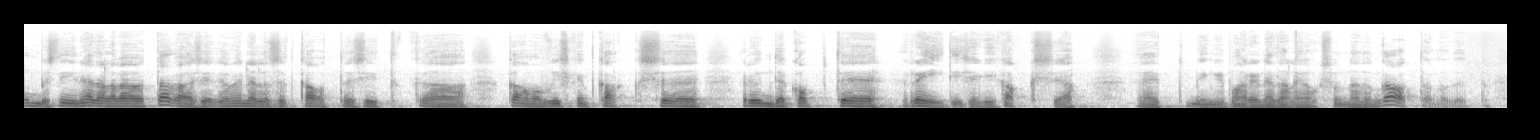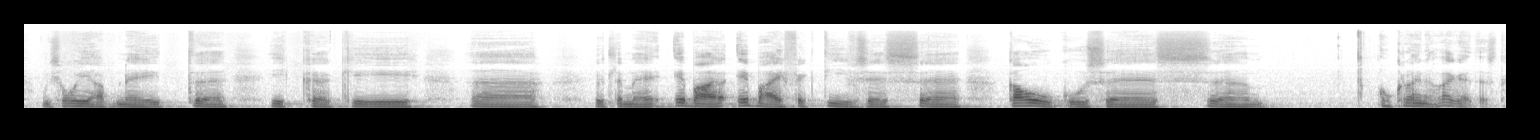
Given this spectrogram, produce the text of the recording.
umbes nii nädalapäevad tagasi, aga venelased kaotasid ka Kama viiskümmend kaks ründekoptereid, isegi kaks jah, et mingi paari nädala jooksul nad on kaotanud, et mis hoiab neid äh, ikkagi äh, ütleme eba, ebaefektiivses äh, kauguses äh, Ukraina vägedest,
